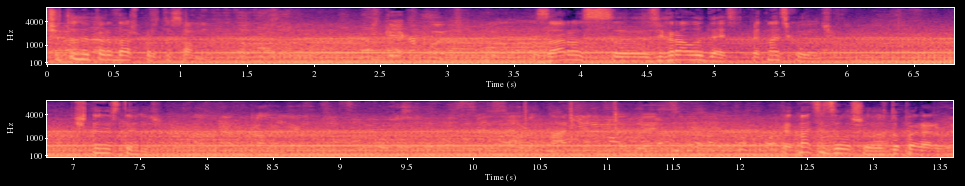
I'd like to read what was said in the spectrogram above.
Чи ти не передаш просто сам? Нас е, зіграли 10, 15 хвилин. Чи ти не встигнеш? 15 залишилось до перерви.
